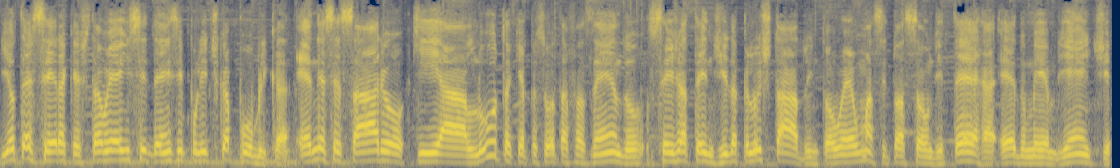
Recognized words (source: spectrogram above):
E a terceira questão é a incidência em política pública. É necessário que a luta que a pessoa está fazendo seja atendida pelo Estado. Então é uma situação de terra, é do meio ambiente,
